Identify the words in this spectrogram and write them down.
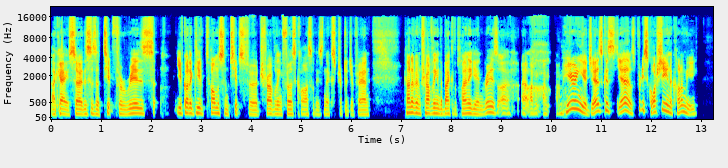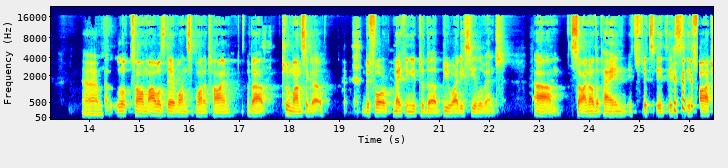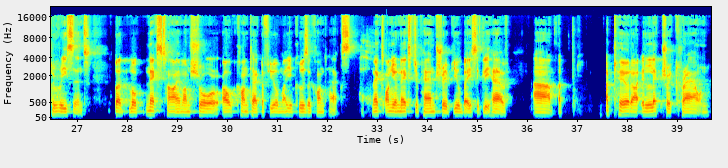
Okay, so this is a tip for Riz. You've got to give Tom some tips for traveling first class on his next trip to Japan. Kind of him traveling in the back of the plane again. Riz, I, I, am I'm, I'm, I'm hearing you, Jez, because, yeah, it was pretty squashy in economy. Um, uh, Look, Tom, I was there once upon a time about two months ago before making it to the BYD Seal event. Um, so I know the pain. It's it's it's it's, it's far too recent. But look, next time I'm sure I'll contact a few of my Yakuza contacts. Next on your next Japan trip, you'll basically have uh, a, a Toyota electric Crown,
